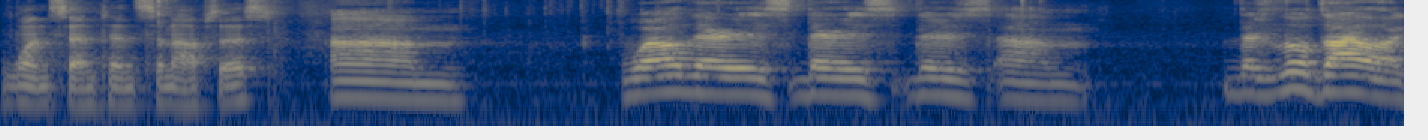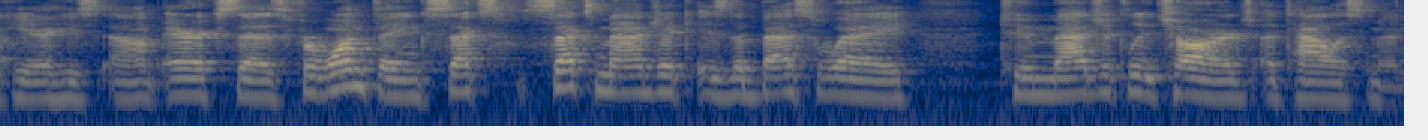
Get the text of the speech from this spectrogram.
one sentence synopsis? Um, well, there is there is there's um, there's a little dialogue here. He's um, Eric says, for one thing, sex sex magic is the best way to magically charge a talisman.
